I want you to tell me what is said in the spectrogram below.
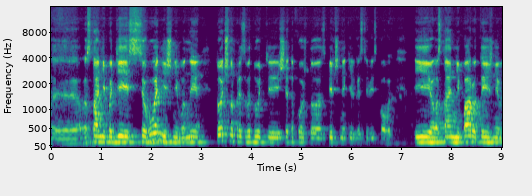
е, останні події сьогоднішні вони точно призведуть е, ще також до збільшення кількості військових. І останні пару тижнів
